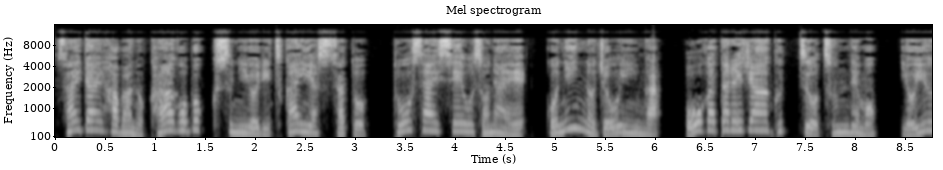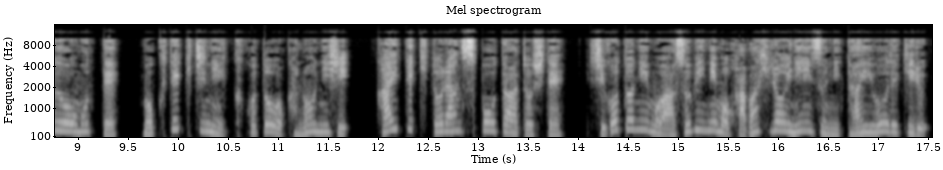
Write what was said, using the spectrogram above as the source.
最大幅のカーゴボックスにより使いやすさと搭載性を備え、5人の乗員が大型レジャーグッズを積んでも余裕を持って目的地に行くことを可能にし、快適トランスポーターとして仕事にも遊びにも幅広いニーズに対応できる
